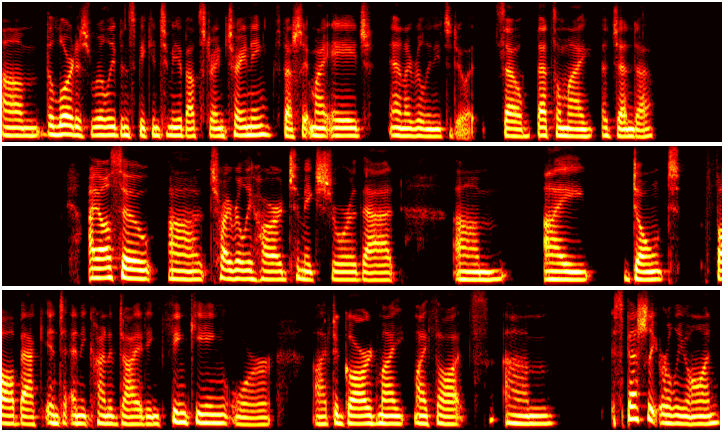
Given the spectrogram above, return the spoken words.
Um, the Lord has really been speaking to me about strength training, especially at my age, and I really need to do it. So that's on my agenda. I also uh, try really hard to make sure that um, I don't fall back into any kind of dieting thinking, or I have to guard my my thoughts, um, especially early on.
